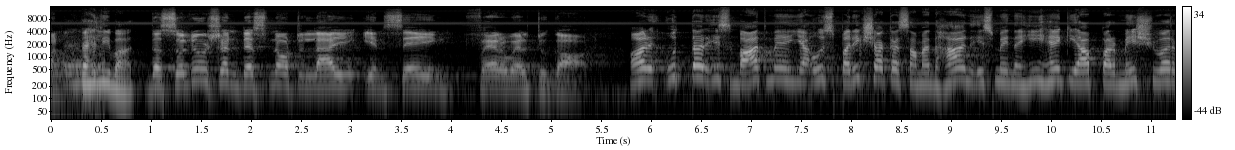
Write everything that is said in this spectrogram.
1 pehli baat the solution does not lie in saying farewell to god. और उत्तर इस बात में या उस परीक्षा का समाधान इसमें नहीं है कि आप परमेश्वर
